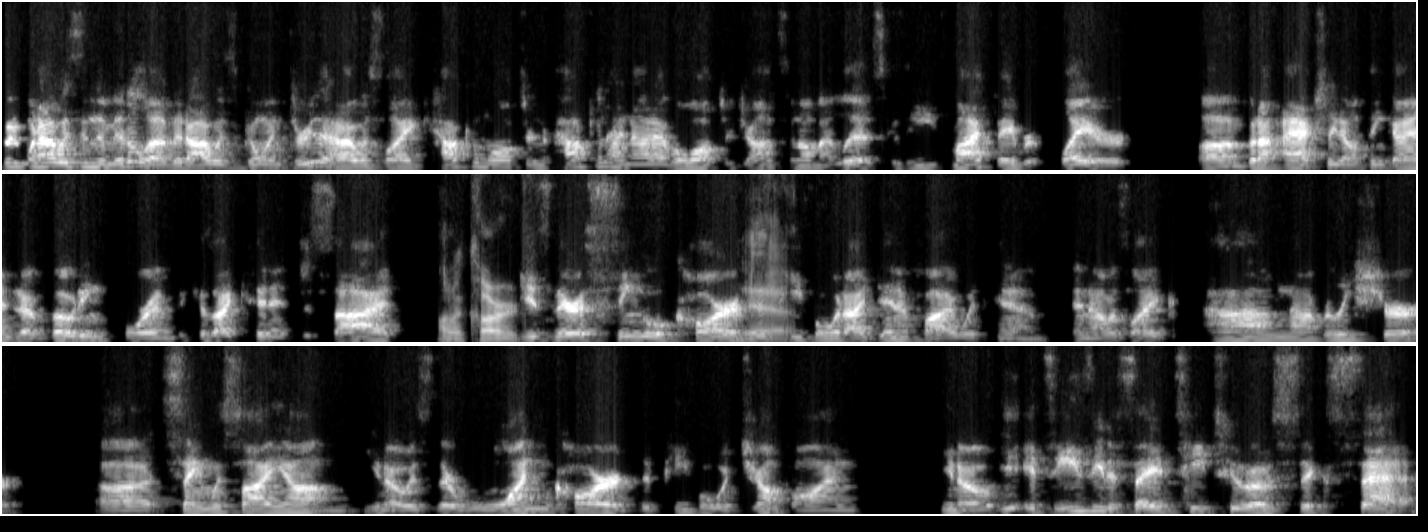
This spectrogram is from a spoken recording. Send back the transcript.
but when I was in the middle of it, I was going through that. I was like, how can Walter, how can I not have a Walter Johnson on my list? Because he's my favorite player. Um, but I actually don't think I ended up voting for him because I couldn't decide on a card. is there a single card Yeah. that people would identify with him? And I was like, I'm not really sure. Uh, same with Cy Young. You know, is there one card that people would jump on? You know, it's easy to say T206 set,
